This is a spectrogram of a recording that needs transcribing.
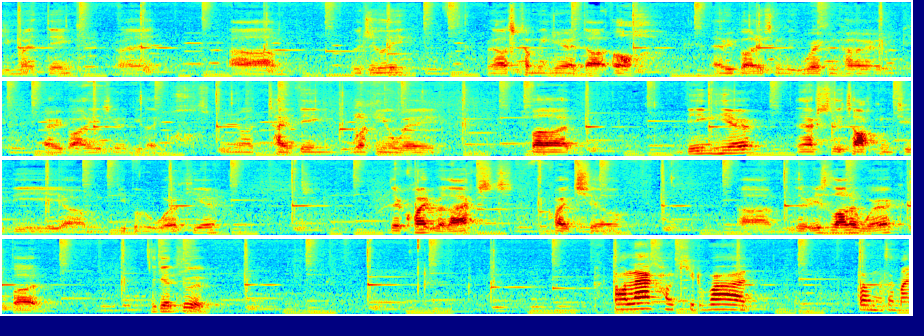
you might think, right? Um, originally, when I was coming here, I thought, oh, everybody's gonna be working hard, everybody's gonna be like, you know, typing, working away. But being here and actually talking to the um, people who work here, they're quite relaxed, quite chill. Um, there is a lot of work, but they get through it. ตอนแรกเขาคิดว่าตอนจะมา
